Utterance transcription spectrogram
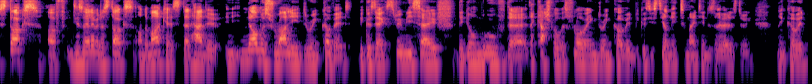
stocks of these elevator stocks on the markets that had an enormous rally during COVID because they're extremely safe. They don't move. The, the cash flow was flowing during COVID because you still need to maintain those elevators during, during COVID.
